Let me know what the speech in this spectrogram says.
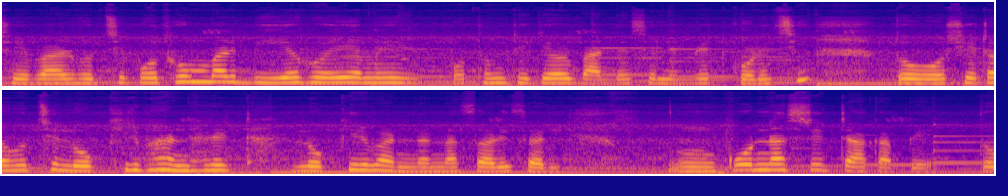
সেবার হচ্ছে প্রথমবার বিয়ে হয়ে আমি প্রথম থেকে ওর বার্থডে সেলিব্রেট করেছি। তো সেটা হচ্ছে লক্ষ্মীর ভাণ্ডারের লক্ষ্মীর ভাণ্ডার না সরি সরি কন্যাশ্রীর টাকা পেয়ে। তো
